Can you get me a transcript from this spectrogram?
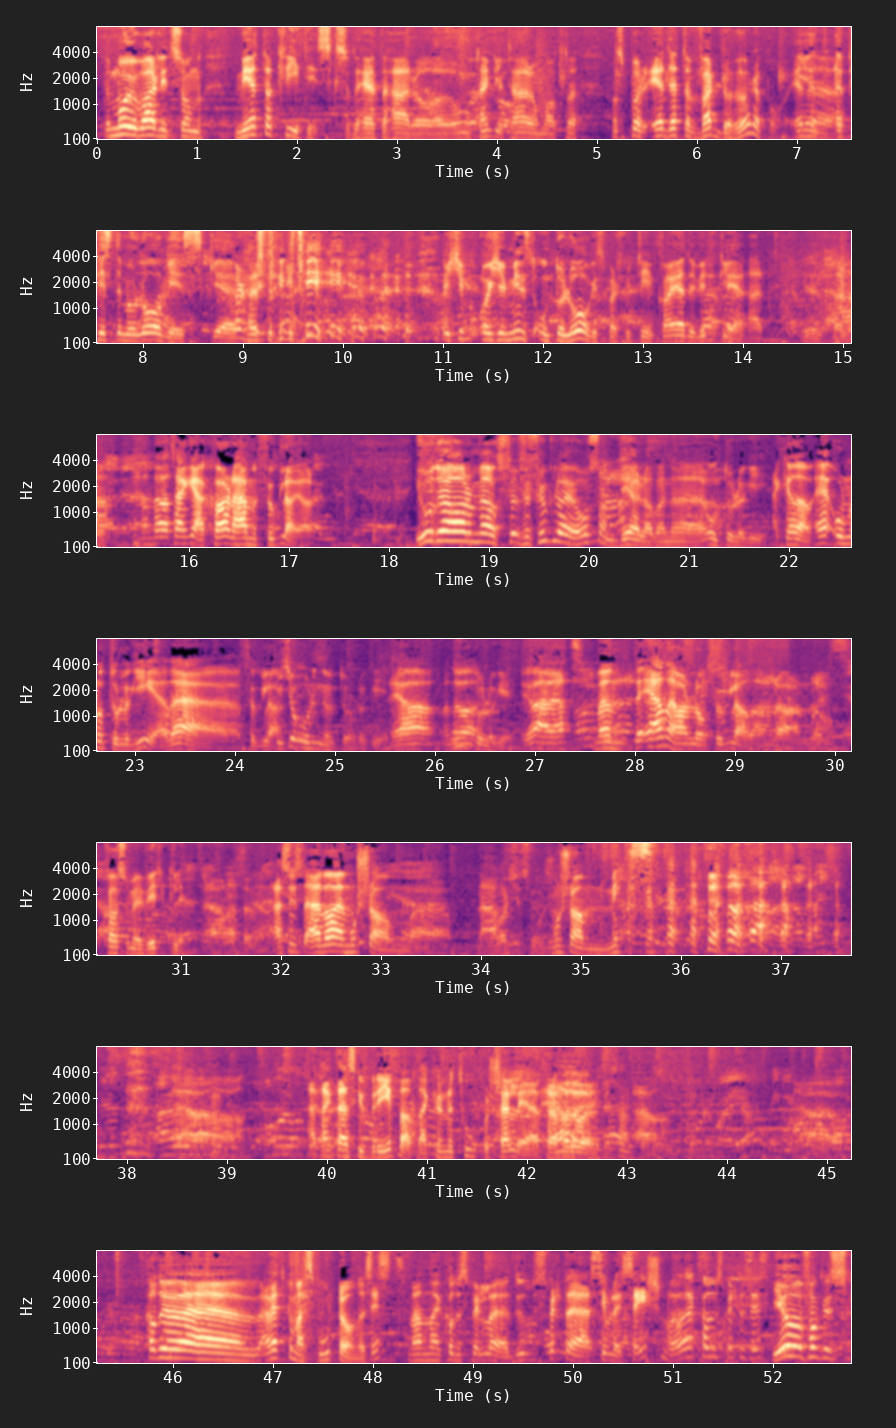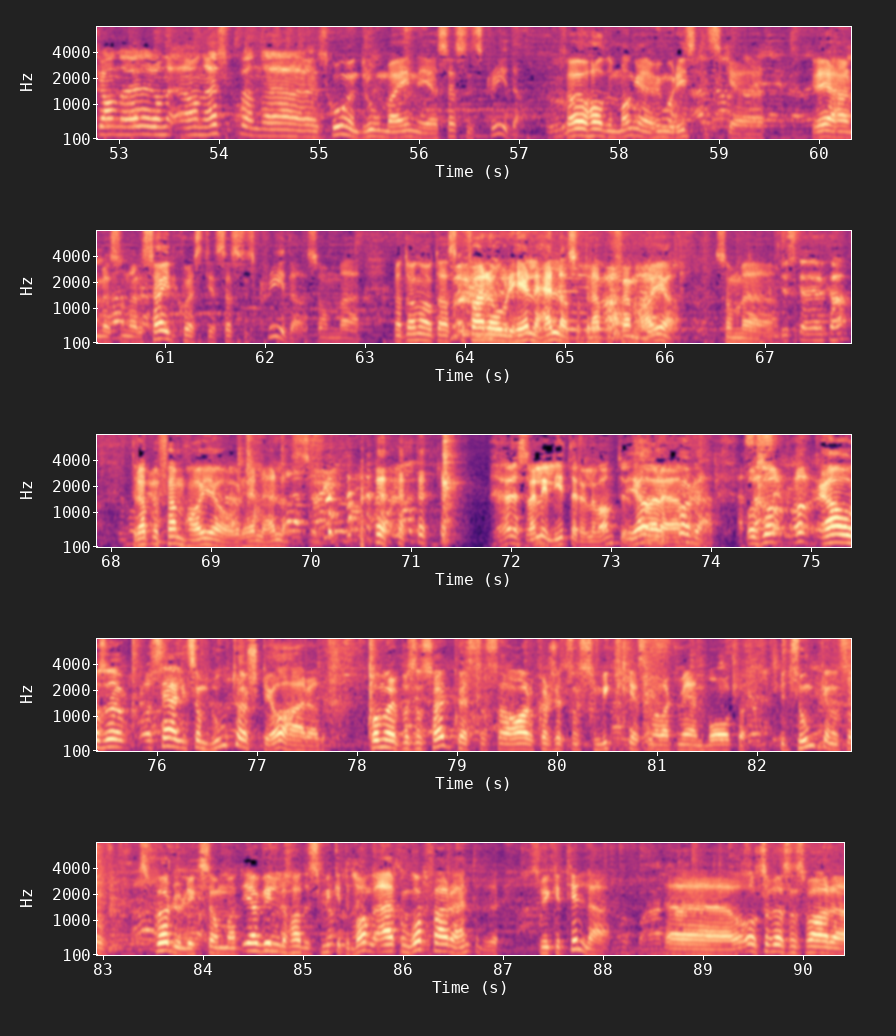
Det må jo være litt sånn metakritisk, som det heter her, og, og tenke litt her om at man spør er dette verdt å høre på. Er I et epistemologisk eh, perspektiv. og, ikke, og ikke minst ontologisk perspektiv. Hva er det virkelige her? i det her? Men da tenker jeg, hva har det her med fugler å gjøre? Jo, det har med at for fugler er også en del av en eh, ontologi. Er kødder. Er ornotologi er det fugler? Ikke ornotologi. Ja, men da, Ontologi. Jo, jeg vet. Men det ene handler om fugler, det andre handler om Hva som er virkelig. Jeg syns det var en morsom eh, Nei, det var ikke så morsomt. morsom miks. ja. Jeg tenkte jeg skulle brife at jeg kunne to forskjellige fremmedord. Ja. Hva du eh, Jeg vet ikke om jeg spurte om det sist, men eh, hva du spiller Du spilte Civilization, var det det? Hva du spilte sist? Ja, faktisk. Han, eller han, han Espen eh, Skogen dro meg inn i Assassin's Creed. Da. Så jeg har jo hatt mange humoristiske greier her med sånne sidequests sidequest i Assassin's Creed. Da, som uh, blant annet at jeg skal fære over hele Hellas og drepe fem haier. Som uh, Du skal gjøre hva? drepe fem haier over hele Hellas. Det høres veldig lite relevant ut. Ja, det går gjør det. Og så ja, og så og så er jeg litt sånn blodtørstig òg her. Kommer du på sånn Sidequest og så har du kanskje et sånt smykke som har vært med i en båt og blitt sunken, og så spør du liksom at ja, vil du ha det smykket tilbake? Jeg kan godt fære og hente det smykket til der. Eh, og så vil det som svare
